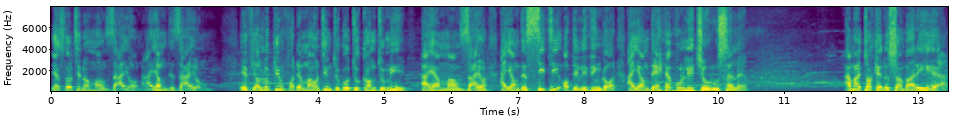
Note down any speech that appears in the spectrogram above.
There's nothing on Mount Zion. I am the Zion. If you're looking for the mountain to go to come to me, I am Mount Zion. I am the city of the living God. I am the heavenly Jerusalem. Am I talking to somebody here?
